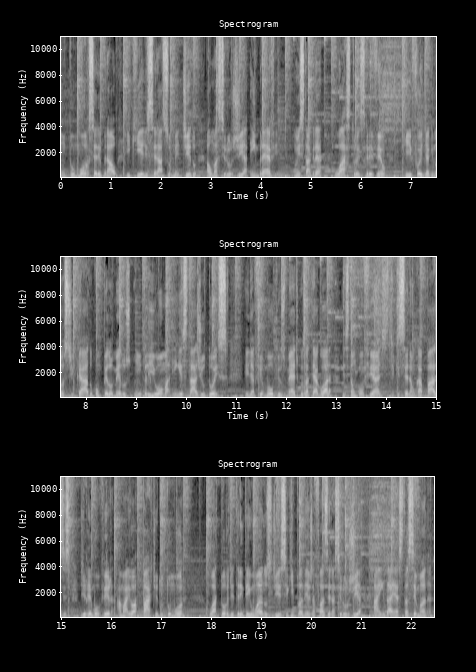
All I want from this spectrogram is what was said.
um tumor cerebral e que ele será submetido a uma cirurgia em breve. No Instagram, o astro escreveu que foi diagnosticado com pelo menos um glioma em estágio 2. Ele afirmou que os médicos até agora estão confiantes de que serão capazes de remover a maior parte do tumor. O ator de 31 anos disse que planeja fazer a cirurgia ainda esta semana.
